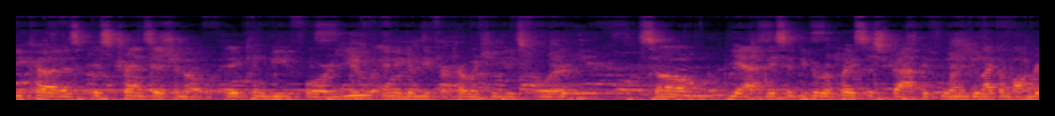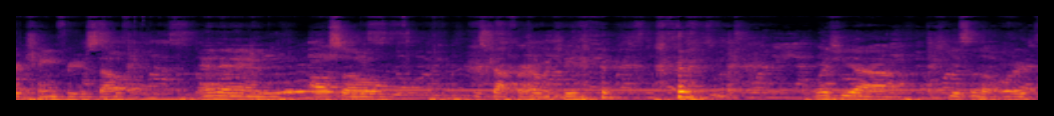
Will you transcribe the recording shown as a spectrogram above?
Because it's transitional. It can be for you and it can be for her when she gets older. So yeah, they said you can replace the strap if you want to do like a longer chain for yourself, and then also the strap for her when she when she uh, gets a little older.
